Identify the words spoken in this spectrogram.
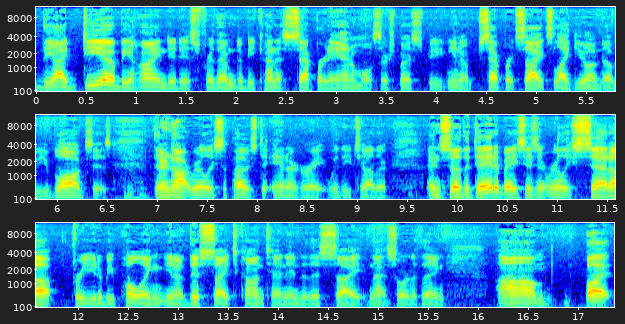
the idea behind it is for them to be kind of separate animals. They're supposed to be, you know, separate sites like UMW Blogs is. They're not really supposed to integrate with each other. And so the database isn't really set up for you to be pulling, you know, this site's content into this site and that sort of thing. Um, but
